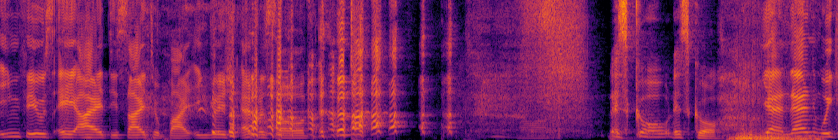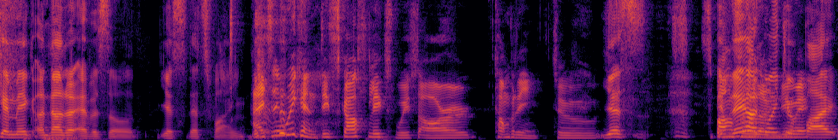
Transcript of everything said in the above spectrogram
Infuse AI decide to buy English episode, Let's go. Let's go. yeah, then we can make another episode. Yes, that's fine. I think we can discuss this with our company to Yes, if sponsor they are the going to buy,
